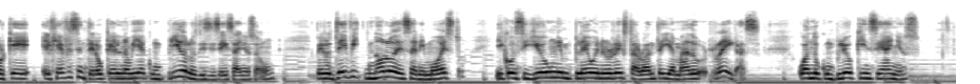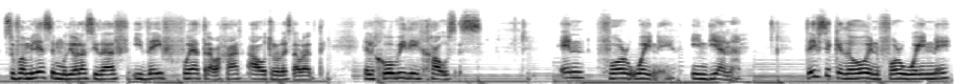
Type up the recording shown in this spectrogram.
porque el jefe se enteró que él no había cumplido los 16 años aún. Pero David no lo desanimó esto y consiguió un empleo en un restaurante llamado Regas cuando cumplió 15 años. Su familia se mudó a la ciudad y Dave fue a trabajar a otro restaurante, el Hobby Houses, en Fort Wayne, Indiana. Dave se quedó en Fort Wayne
